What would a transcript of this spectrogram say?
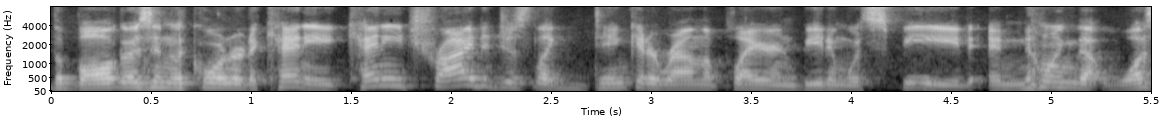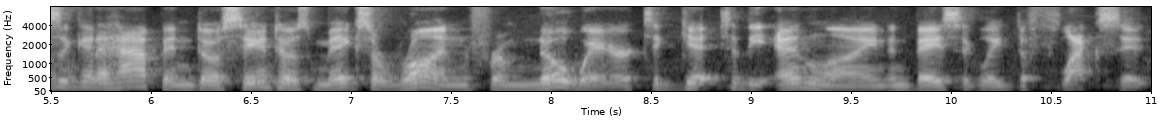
the ball goes into the corner to Kenny. Kenny tried to just like dink it around the player and beat him with speed, and knowing that wasn't going to happen, Dos Santos makes a run from nowhere to get to the end line and basically deflects it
